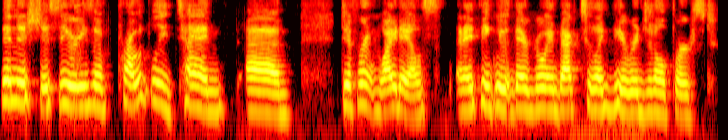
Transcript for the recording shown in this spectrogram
finished a series of probably 10 um, different white ales. And I think we, they're going back to like the original first.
